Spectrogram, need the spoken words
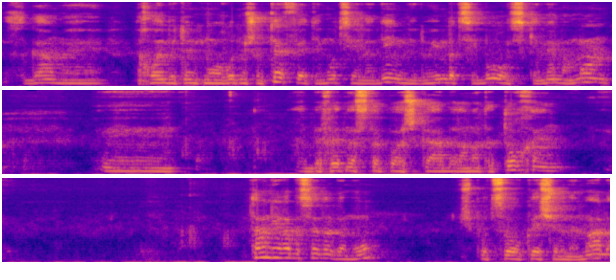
אז גם אה, אנחנו רואים ביטויים כמו הורות משותפת, אימוץ ילדים, ידועים בציבור, הסכמי ממון, אה, אז בהחלט נעשתה פה השקעה ברמת התוכן. אתה נראה בסדר גמור. יש פה צור קשר למעלה,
